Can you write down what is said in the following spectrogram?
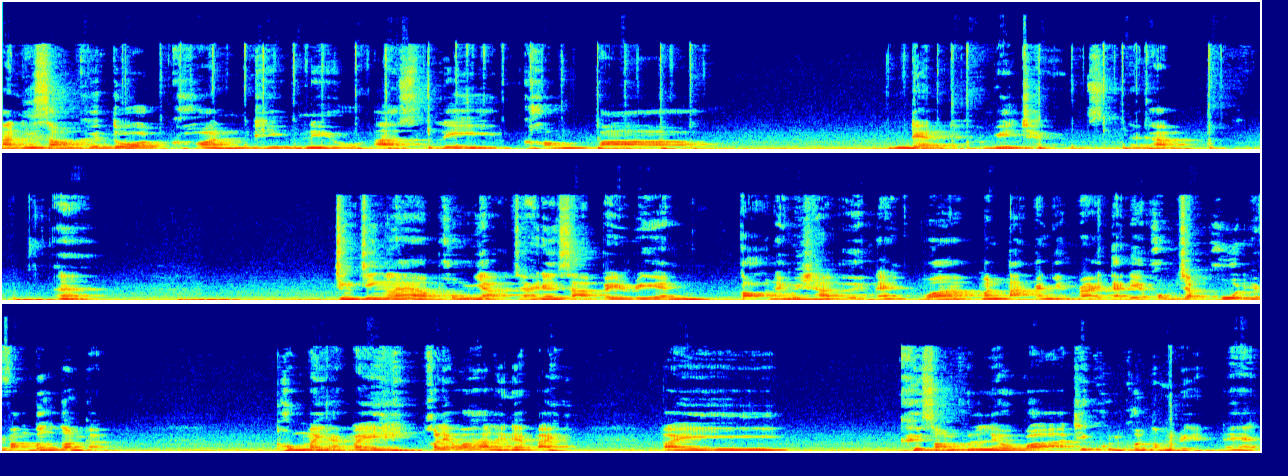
อันที่สองคือตัว continuously compounded returns นะครับ อ่า จริง ๆ แล้วผมอยากจะให้นักศึกษาไปเรียนต่อในวิชาอื่นนะว่ามันต่างกันอย่างไร แต่เดี๋ยวผมจะพูดให้ฟังเบื้องต้นก่อน ผมไม่อยากไปเขาเรียกว่าอะไรเนี่ยไป ไป คือสอนคุณเร็วกว่าที่คุณควรต้องเรียนนะฮะ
